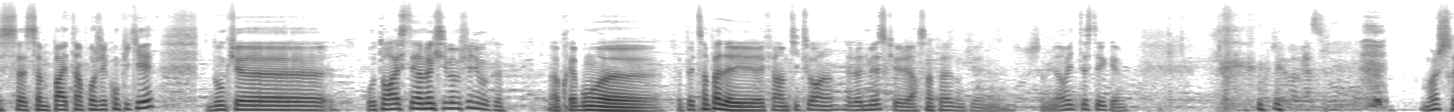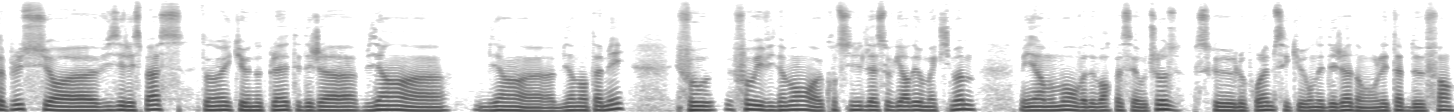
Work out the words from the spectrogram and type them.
ça, me paraît être un projet compliqué, donc euh, autant rester un maximum chez nous. Après, bon, euh, ça peut être sympa d'aller faire un petit tour là. Elon Musk a l'air sympa, donc j'ai envie de tester quand même. Moi, je serais plus sur viser l'espace, étant donné que notre planète est déjà bien, bien, bien entamée. Il faut, faut évidemment continuer de la sauvegarder au maximum, mais il y a un moment, on va devoir passer à autre chose, parce que le problème, c'est qu'on est déjà dans l'étape de fin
